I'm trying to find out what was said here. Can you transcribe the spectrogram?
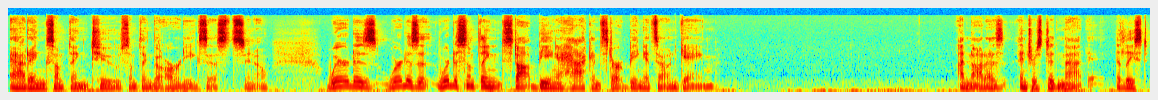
adding something to something that already exists. You know, where does where does it where does something stop being a hack and start being its own game? I'm not as interested in that, at least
